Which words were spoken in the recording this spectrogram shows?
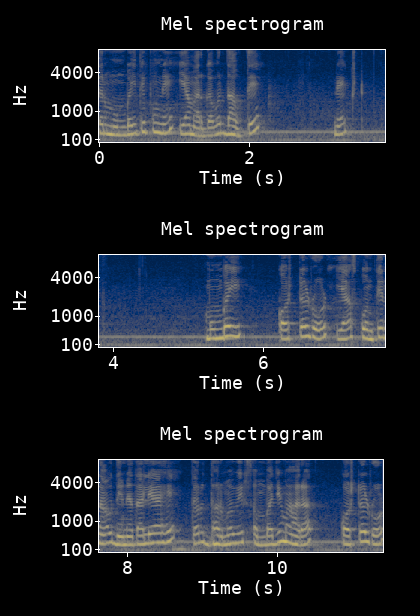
तर मुंबई ते पुणे या मार्गावर धावते. नेक्स्ट मुंबई कॉस्टल रोड यास कोणते नाव देण्यात आले आहे? तर धर्मवीर संभाजी महाराज कॉस्टल रोड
